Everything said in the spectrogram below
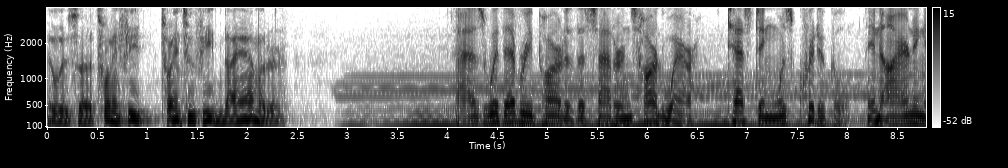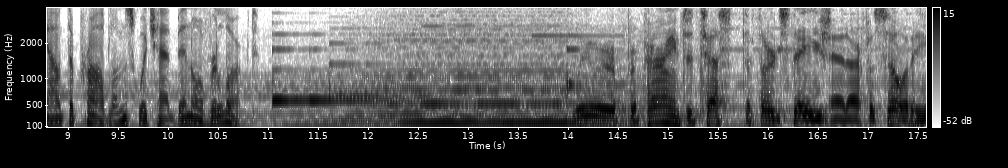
It was uh, 20 feet, 22 feet in diameter. As with every part of the Saturn's hardware, testing was critical in ironing out the problems which had been overlooked. We were preparing to test the third stage at our facility.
